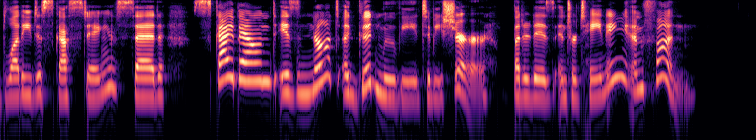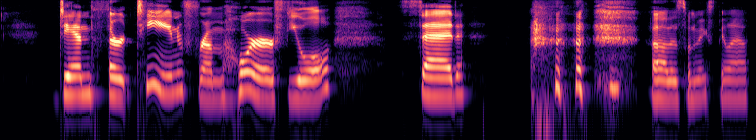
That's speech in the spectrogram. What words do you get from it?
Bloody Disgusting said, Skybound is not a good movie, to be sure, but it is entertaining and fun. Dan13 from Horror Fuel said, Oh, this one makes me laugh.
